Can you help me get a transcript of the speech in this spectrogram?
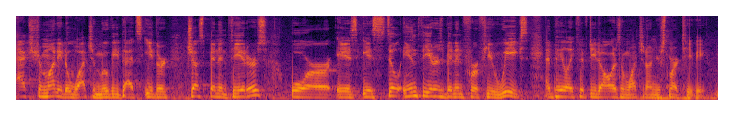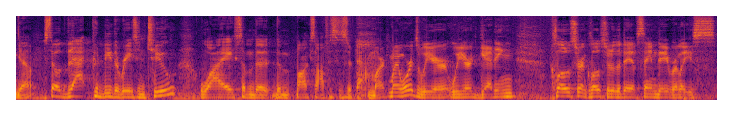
extra money to watch a movie that's either just been in theaters or is is still in theaters, been in for a few weeks, and pay like fifty dollars and watch it on your smart TV. Yeah. So that could be the reason too why some of the, the box offices are down. Mark my words, we are we are getting closer and closer to the day of same day release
